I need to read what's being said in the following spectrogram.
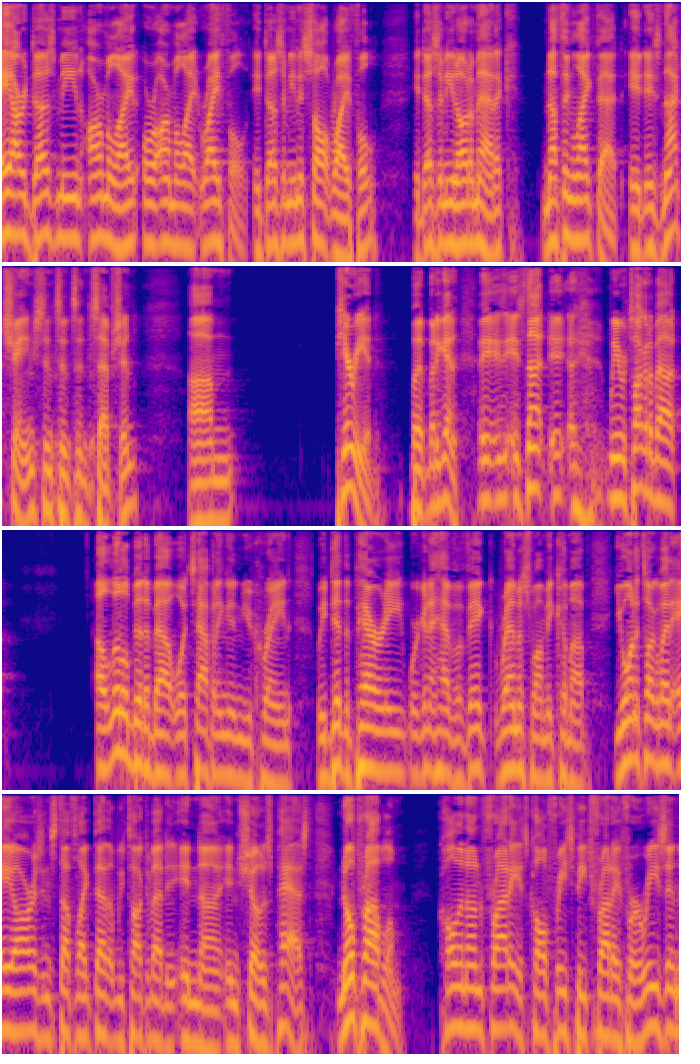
AR does mean Armalite or Armalite rifle. It doesn't mean assault rifle. It doesn't mean automatic. Nothing like that. It is not changed since its inception. Um, period. But but again, it, it's not. It, we were talking about a little bit about what's happening in Ukraine. We did the parody. We're going to have Vivek Ramaswamy come up. You want to talk about ARs and stuff like that that we talked about in uh, in shows past? No problem. Call in on Friday. It's called Free Speech Friday for a reason.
